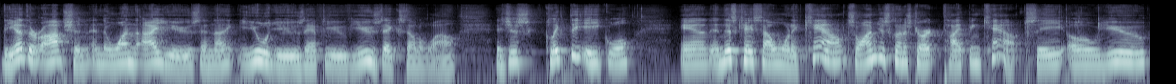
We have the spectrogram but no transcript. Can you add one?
The other option, and the one I use, and I think you'll use after you've used Excel a while, is just click the equal, and in this case I want to count, so I'm just going to start typing count, C-O-U,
